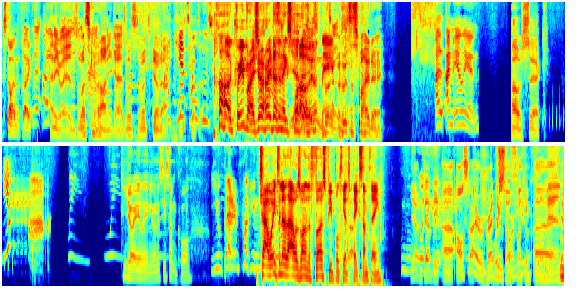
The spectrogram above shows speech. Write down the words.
Starting the plague. Anyways, what's going on, you guys? What's what's going on? I can't tell What's- who's. Oh, creeper! I sure hope it doesn't explode. there's no what's- names. Who's the spider? I, I'm alien. Oh, sick. Yeah. Yo, alien, you want to see something cool? You better fucking. Chat, I want you to know that I was one of the first people to get to pick something. Yo, What is Jebby, it? uh, also, I regret We're to so fucking you, cool, uh, man.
